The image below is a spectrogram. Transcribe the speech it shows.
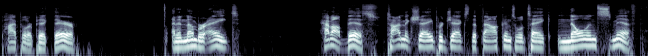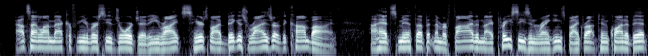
popular pick there. And in number eight, how about this? Todd McShay projects the Falcons will take Nolan Smith, outside linebacker from University of Georgia, and he writes, "Here's my biggest riser of the combine. I had Smith up at number five in my preseason rankings, but I dropped him quite a bit."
